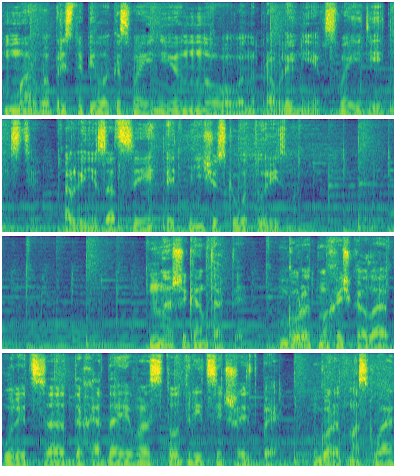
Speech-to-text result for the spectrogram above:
Марва приступила к освоению нового направления в своей деятельности – организации этнического туризма. Наши контакты. Город Махачкала, улица Дахадаева, 136Б. Город Москва,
